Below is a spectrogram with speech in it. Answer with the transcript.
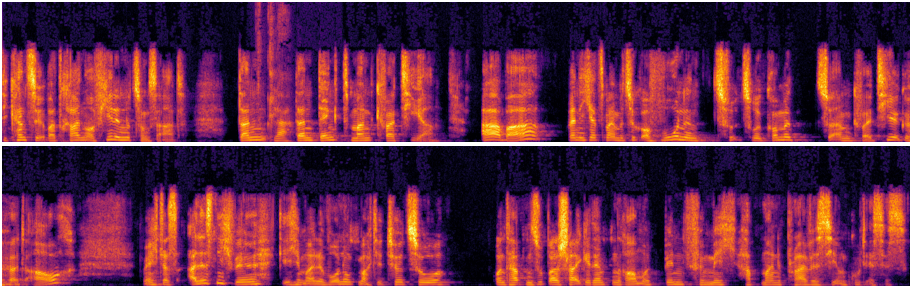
die kannst du übertragen auf jede Nutzungsart, dann, dann denkt man Quartier. Aber wenn ich jetzt mal in Bezug auf Wohnen zu, zurückkomme, zu einem Quartier gehört auch, wenn ich das alles nicht will, gehe ich in meine Wohnung, mache die Tür zu und habe einen super schallgedämmten Raum und bin für mich, habe meine Privacy und gut ist es.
